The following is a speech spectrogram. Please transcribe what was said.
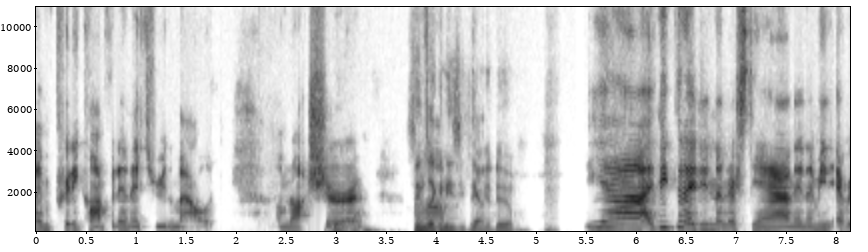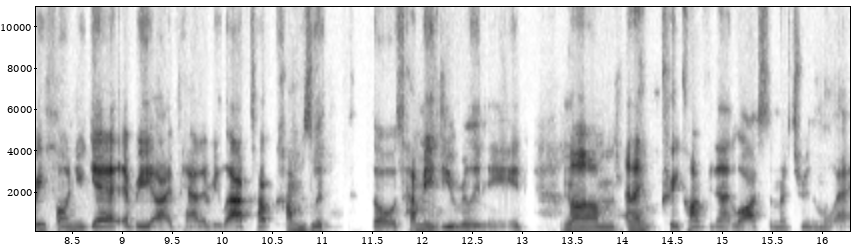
i'm pretty confident i threw them out i'm not sure Yeah. Seems like an Um, easy thing yeah. to do. Yeah, I think that I didn't understand. And I mean, every phone you get, every iPad, every laptop comes with those. How many do you really need? Yeah. Um, and I'm pretty confident I lost them or threw them away.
